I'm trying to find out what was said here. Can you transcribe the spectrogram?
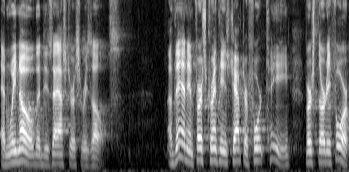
and we know the disastrous results. And then in 1 Corinthians chapter 14, verse 34,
